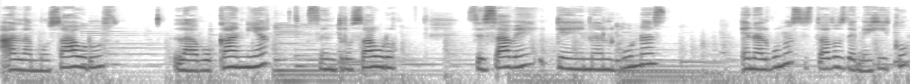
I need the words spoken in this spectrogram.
Alamosaurus, Labocania, Centrosauro. Se sabe que en algunas en algunos estados de México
